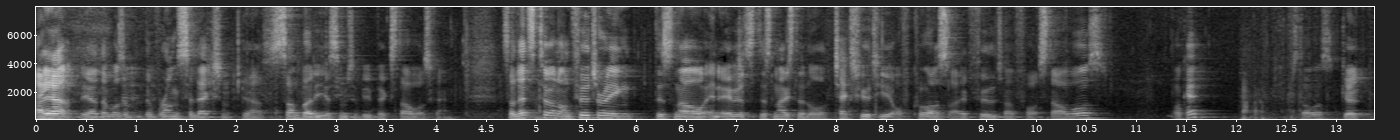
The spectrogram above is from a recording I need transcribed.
Ah, yeah, yeah, that was a, the wrong selection. Yeah, somebody here seems to be a big Star Wars fan. So let's turn on filtering. This now enables this nice little text field here. Of course, I filter for Star Wars. Okay. Star Wars? Good.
